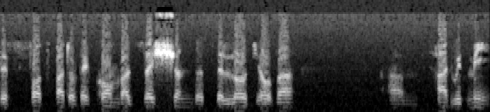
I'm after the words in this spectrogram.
The fourth part of the conversation that the Lord Jehovah um, had with me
